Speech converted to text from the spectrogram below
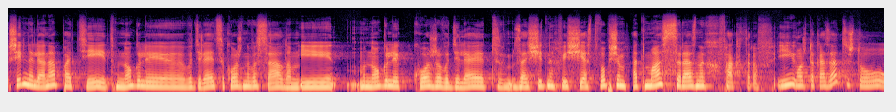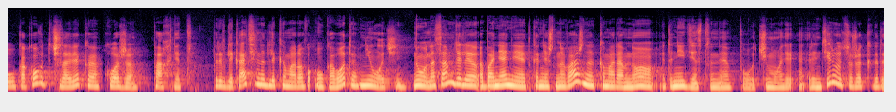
Сильно ли она потеет, много ли выделяется кожного сала, и много ли кожа выделяет защитных веществ. В общем, от массы разных факторов. И может оказаться, что у какого-то человека кожа пахнет привлекательно для комаров, у кого-то не очень. Ну, на самом деле, обоняние, это, конечно, важно комарам, но это не единственное, по чему они ориентируются уже, когда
